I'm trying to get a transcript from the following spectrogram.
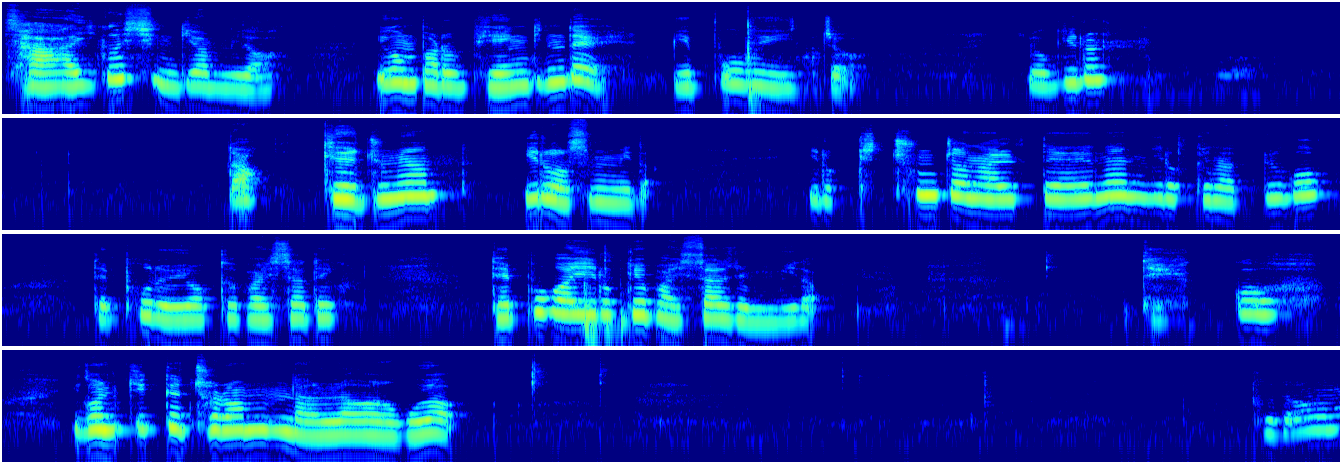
자 이거 신기합니다. 이건 바로 비행기인데 밑부분이 있죠. 여기를 딱 해주면 이렇습니다. 이렇게 충전할 때는 이렇게 놔두고 대포도 이렇게 발사되고 대포가 이렇게 발사됩니다. 됐고 이건 찌개처럼 날아가고요. 그 다음에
